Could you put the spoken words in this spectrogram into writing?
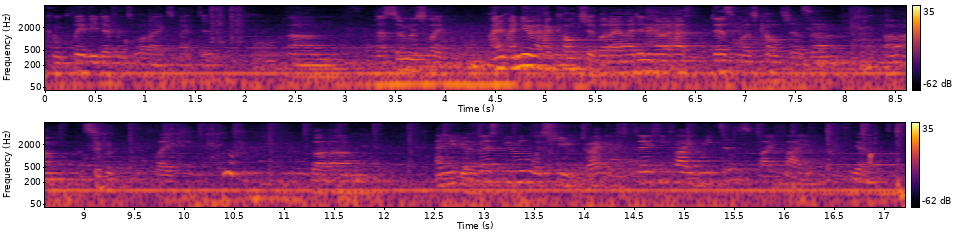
completely different to what I expected. Um, there's so much like I, I, knew it had culture, but I, I, didn't know it had this much culture. So I'm, I'm super like, whew. but um. And your yeah. first mural was huge, right? It was 35 meters by five. Yeah.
